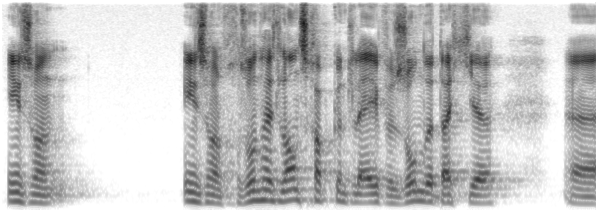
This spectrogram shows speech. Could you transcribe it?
in zo'n in zo'n gezondheidslandschap kunt leven zonder dat je uh,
